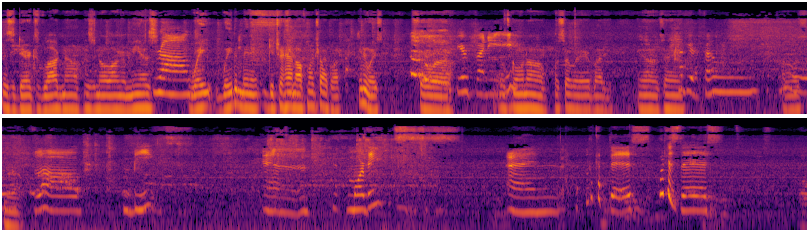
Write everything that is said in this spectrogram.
This is Derek's vlog now. This is no longer Mia's. Wrong. Wait, wait a minute. Get your hand off my tripod. Anyways, so uh, You're funny. what's going on? What's up with everybody? You know what I'm saying? Have your phone, Oh snap! vlog, beats, and more beats. And look at this. What is this? Oh,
